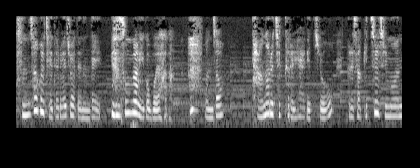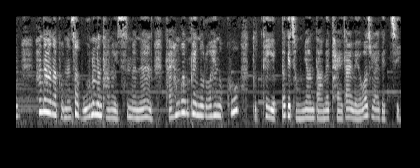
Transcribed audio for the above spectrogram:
분석을 제대로 해줘야 되는데, 속명 이거 뭐야. 먼저 단어를 체크를 해야겠죠. 그래서 기출 지문 하나하나 보면서 모르는 단어 있으면은 다 형광펜으로 해놓고 노트에 예쁘게 정리한 다음에 달달 외워줘야겠지.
